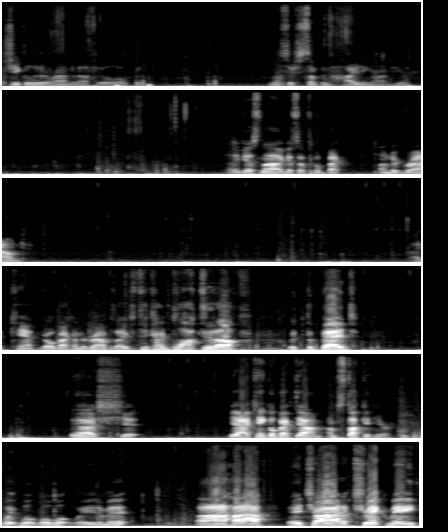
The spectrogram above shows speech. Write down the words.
jiggle it around enough, it'll open. Unless there's something hiding around here. I guess not. I guess I have to go back underground. I can't go back underground because I think I blocked it up with the bed. Ah, shit. Yeah, I can't go back down. I'm stuck in here. Wait, whoa, whoa, whoa, wait a minute. Aha! They try to trick me!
